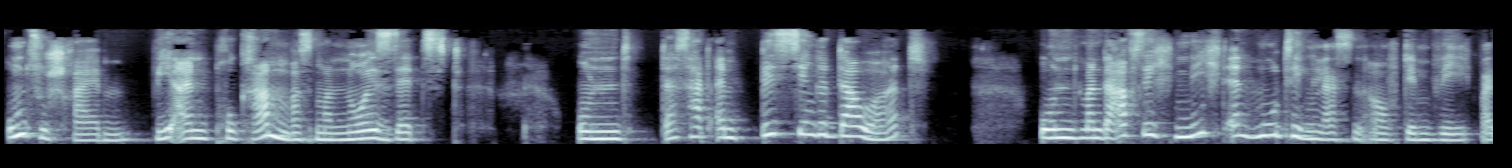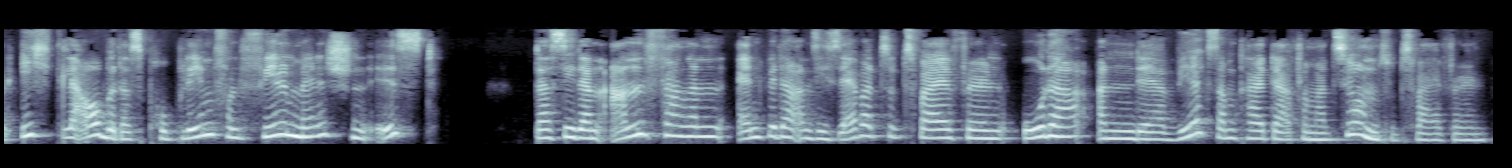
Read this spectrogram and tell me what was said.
umzuschreiben, wie ein Programm, was man neu setzt. Und das hat ein bisschen gedauert. Und man darf sich nicht entmutigen lassen auf dem Weg, weil ich glaube, das Problem von vielen Menschen ist, dass sie dann anfangen, entweder an sich selber zu zweifeln oder an der Wirksamkeit der Affirmationen zu zweifeln.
